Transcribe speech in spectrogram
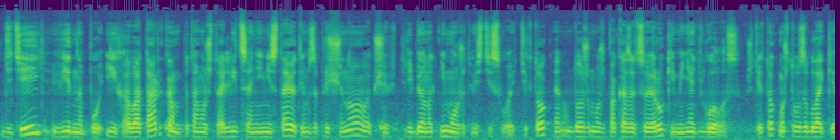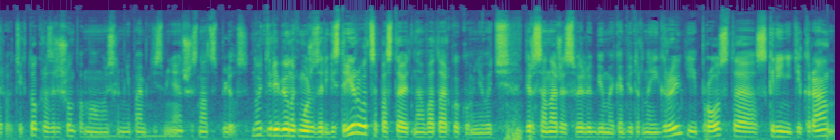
детей, видно по их аватаркам, потому что лица они не ставят, им запрещено. Вообще ребенок не может вести свой ТикТок. Он должен может показывать свои руки, менять голос. ТикТок может его заблокировать. ТикТок разрешен, по-моему, если мне память не изменяет, 16+. Но ребенок может зарегистрироваться, поставить на аватарку какого-нибудь персонажа своей любимой компьютерной игры и просто скринить экран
